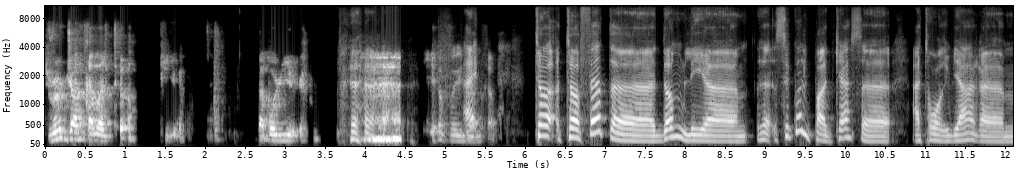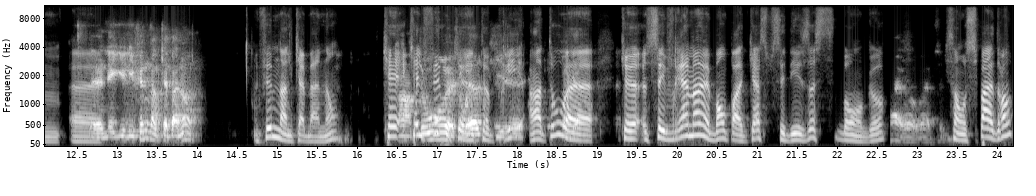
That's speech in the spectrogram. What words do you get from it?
Je veux John Travolta. Puis, euh, ça n'a pas eu lieu. Il n'y a pas eu Hey. John Travolta. T'as as fait, euh, Dom, les. euh, c'est quoi le podcast euh, à Trois-Rivières? euh, euh, Euh, les, les films dans le cabanon. Un film dans le cabanon. Que- Anto, quel film que t'as pris? euh, Anto, euh, que c'est vraiment un bon podcast, puis c'est des hosties de bons gars. Ouais, ouais, ouais, Ils sont super drôles.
